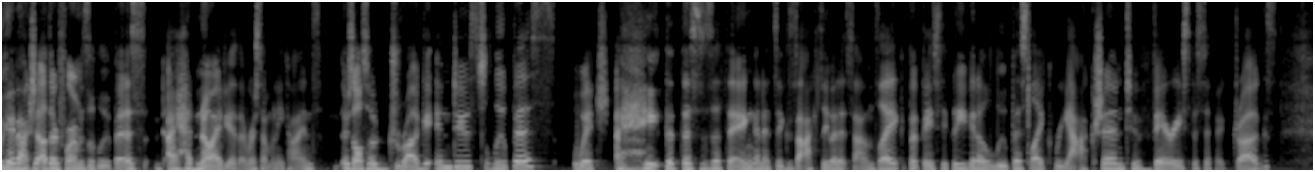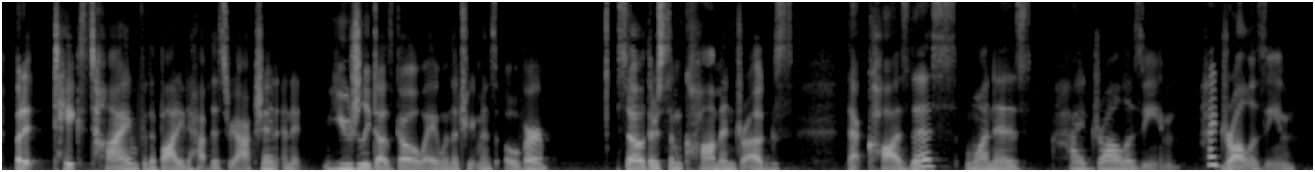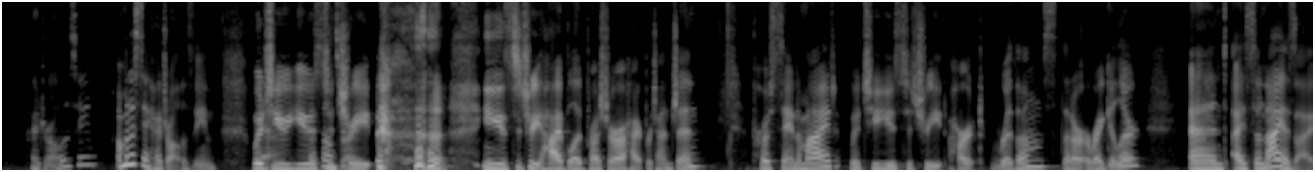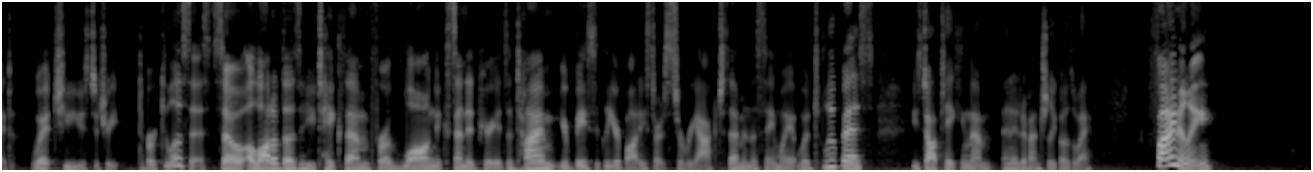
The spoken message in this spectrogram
Okay, back to other forms of lupus. I had no idea there were so many kinds. There's also drug induced lupus, which I hate that this is a thing and it's exactly what it sounds like. But basically, you get a lupus like reaction to very specific drugs, but it takes time for the body to have this reaction and it usually does go away when the treatment's over. So, there's some common drugs that cause this. One is hydralazine. Hydralazine. Hydralazine? I'm going to say hydralazine, which Yeah, you use to treat you use to treat high blood pressure or hypertension. Procainamide, which you use to treat heart rhythms that are irregular, and isoniazid, which you use to treat tuberculosis. So a lot of those if you take them for long extended periods of time, you're basically your body starts to react to them in the same way it would to lupus. You stop taking them and it eventually goes away. Finally,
